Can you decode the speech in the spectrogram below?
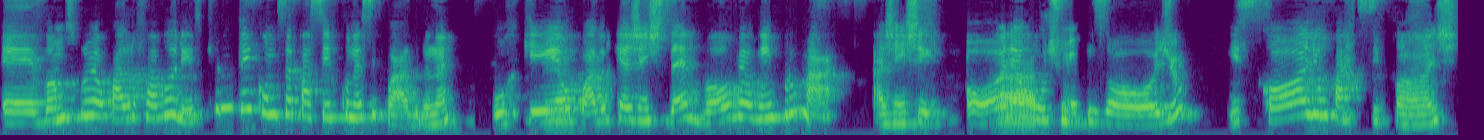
É, vamos pro meu quadro favorito, que não tem como ser pacífico nesse quadro, né? Porque é Sim. o quadro que a gente devolve alguém pro mar. A gente olha Ah, o último episódio, escolhe um participante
